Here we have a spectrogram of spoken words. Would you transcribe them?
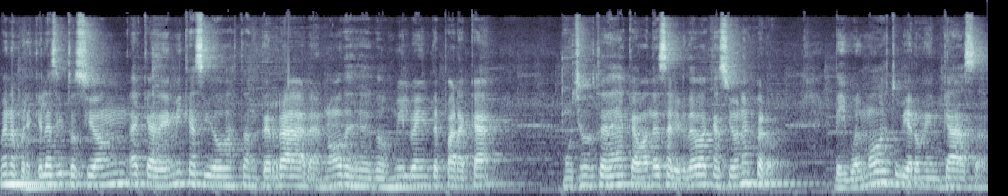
Bueno, pero es que la situación académica ha sido bastante rara, ¿no? Desde 2020 para acá. Muchos de ustedes acaban de salir de vacaciones, pero de igual modo estuvieron en casa.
